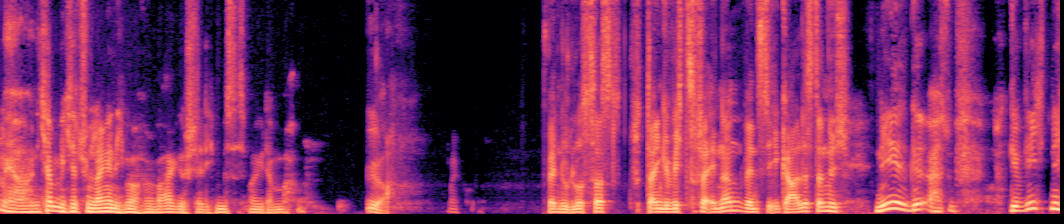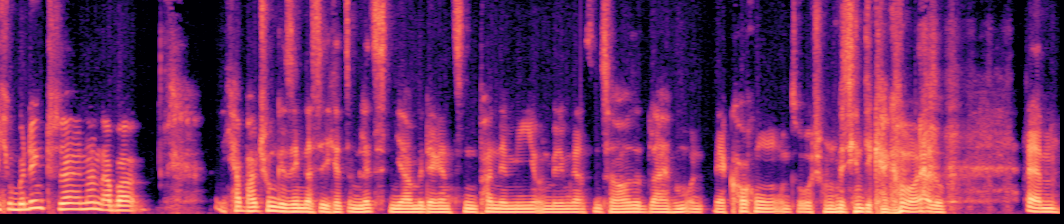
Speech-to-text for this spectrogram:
Ja, und ich habe mich jetzt schon lange nicht mehr auf eine Waage gestellt. Ich müsste es mal wieder machen. Ja. Wenn du Lust hast, dein Gewicht zu verändern, wenn es dir egal ist, dann nicht. Nee, also, Gewicht nicht unbedingt zu erinnern, aber ich habe halt schon gesehen, dass ich jetzt im letzten Jahr mit der ganzen Pandemie und mit dem ganzen Zuhause bleiben und mehr kochen und so schon ein bisschen dicker geworden. Also ähm,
